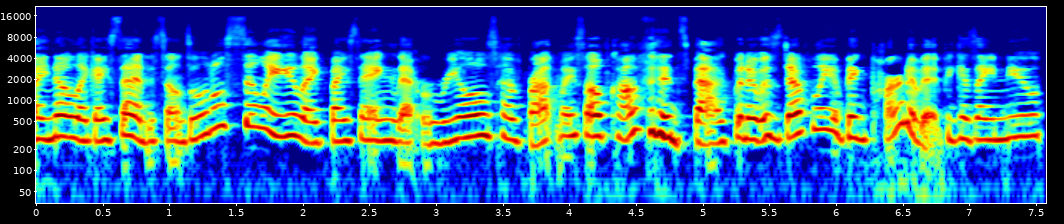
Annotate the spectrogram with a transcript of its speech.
I know like I said it sounds a little silly like by saying that reels have brought my self-confidence back but it was definitely a big part of it because I knew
